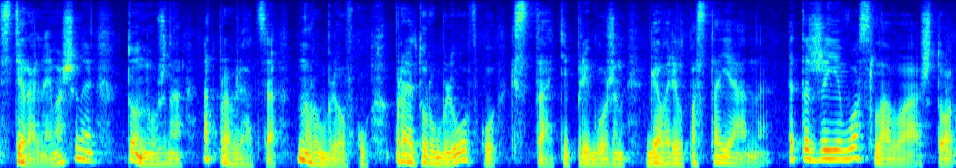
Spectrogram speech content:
стиральные машины, то нужно отправляться на Рублевку. Про эту Рублевку, кстати, Пригожин говорил постоянно. Это же его слова, что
